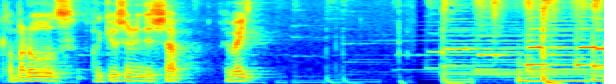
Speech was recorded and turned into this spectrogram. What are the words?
頑張ろうおきおしのりでした。バイバイ。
